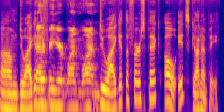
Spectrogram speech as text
Um do I get better the, be your one-one. do I get the first pick? Oh, it's gonna be.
